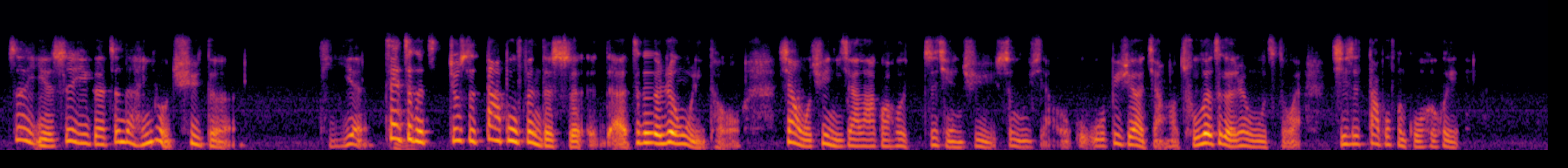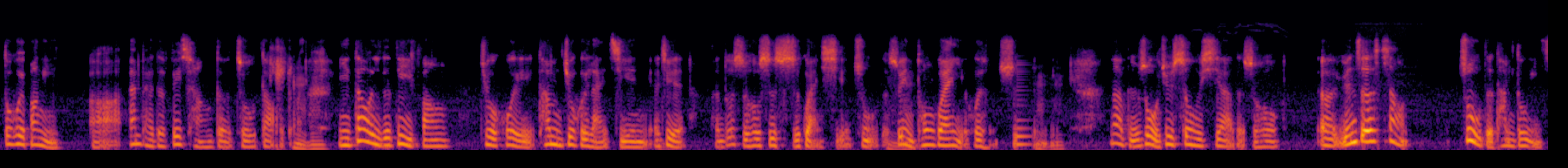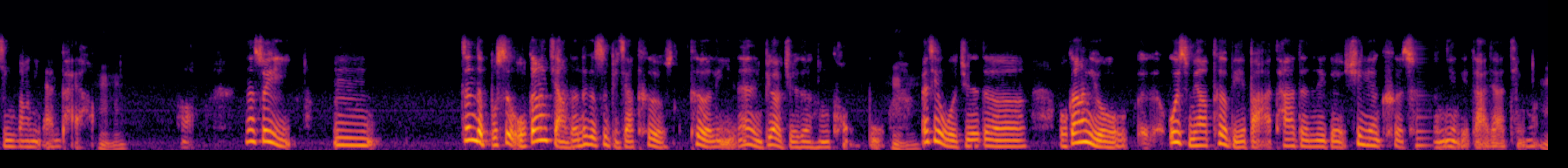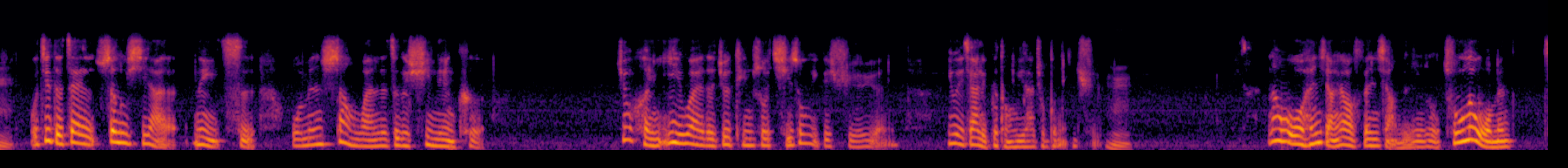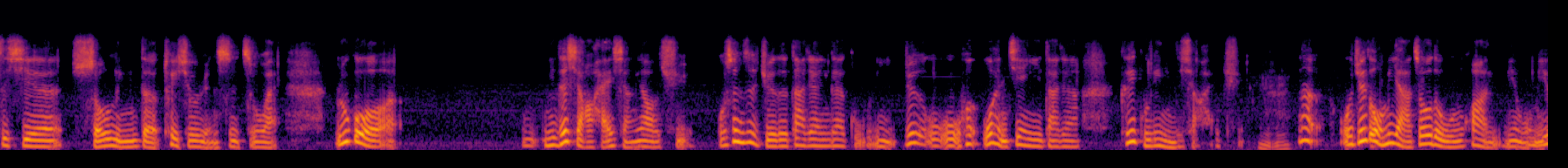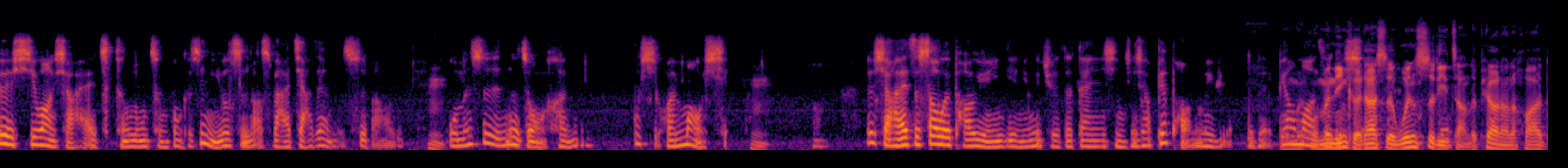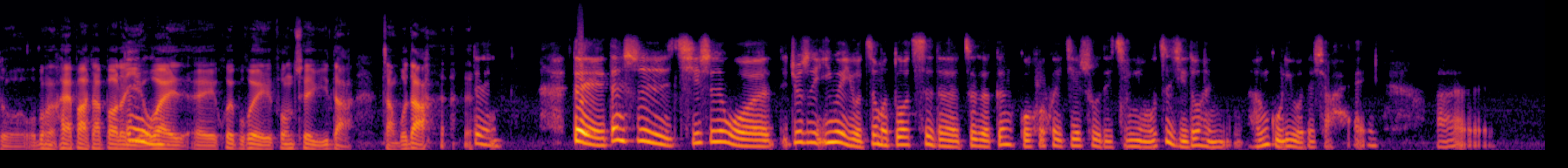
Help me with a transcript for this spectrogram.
这也是一个真的很有趣的。体验在这个就是大部分的时呃这个任务里头，像我去尼加拉瓜或之前去圣露西亚，我我必须要讲哈，除了这个任务之外，其实大部分国合会都会帮你啊、呃、安排的非常的周到的。你到一个地方就会他们就会来接你，而且很多时候是使馆协助的，所以你通关也会很顺利。那比如说我去圣露西亚的时候，呃，原则上住的他们都已经帮你安排好。那所以，嗯，真的不是我刚刚讲的那个是比较特特例，但是你不要觉得很恐怖。嗯，而且我觉得我刚刚有呃，为什么要特别把他的那个训练课程念给大家听？嗯，我记得在圣露西亚那一次，我们上完了这个训练课，就很意外的就听说其中一个学员因为家里不同意，他就不能去。嗯，那我很想要分享的就是说，除了我们。这些熟龄的退休人士之外，如果你的小孩想要去，我甚至觉得大家应该鼓励，就是我我我很建议大家可以鼓励你的小孩去。嗯哼。那我觉得我们亚洲的文化里面，我们因为希望小孩成龙成凤，可是你又是老是把他夹在你的翅膀里。嗯。我们是那种很不喜欢冒险。嗯。就小孩子稍微跑远一点，你会觉得担心，就是要不要跑那么远，对不对？不要冒。我们宁可它是温室里长得漂亮的花朵，我们很害怕它抱到野外，哎，会不会风吹雨打长不大？对，对。但是其实我就是因为有这么多次的这个跟国合会接触的经验，我自己都很很鼓励我的小孩，呃，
